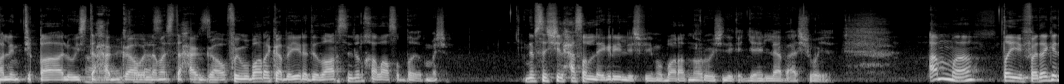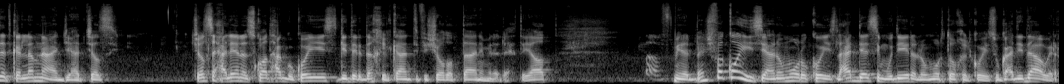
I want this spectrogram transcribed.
الانتقال ويستحقها آه، ولا. ما استحقها وفي مباراة كبيرة ضد ارسنال خلاص الضغط مشى. نفس الشيء اللي حصل لجريليش في مباراة نورويش ديك الجاي اللعب بعد شوية. أما طيب فده كده تكلمنا عن جهة تشيلسي. تشيلسي حاليا ال squad حقه كويس قدر يدخل كانتي في الشوط الثاني من الاحتياط. من ال bench فكويس يعني أموره كويس. لحد هسه مدير الأمور توخل كويس وقاعد يداور.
